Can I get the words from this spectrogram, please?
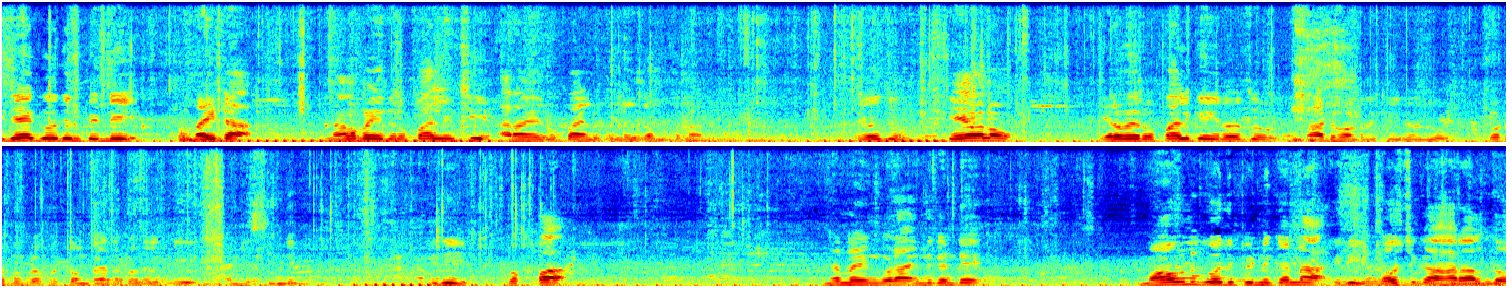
ఇదే గోధుమ పిండి బయట నలభై ఐదు రూపాయల నుంచి అరవై రూపాయలు ఈరోజు అమ్ముతున్నారు. ఈరోజు కేవలం ఇరవై రూపాయలకే ఈరోజు కార్డు హోల్డర్కి ఈరోజు కుటుంబ ప్రభుత్వం పేద ప్రజలకి అందిస్తుంది. ఇది గొప్ప నిర్ణయం కూడా. ఎందుకంటే మామూలు గోధుమ పిండి కన్నా ఇది పౌష్టికాహారాలతో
